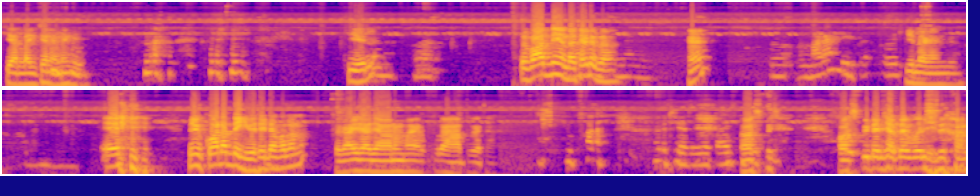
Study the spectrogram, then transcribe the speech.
কি আর লাগছে না নাকি? কি হইলে? তো বাদ দিয়ে না ছেড়ে দাও। হ্যাঁ? কি লাগান দিও এ তুমি কটা দেখবে সেটা বলো না? তো গাড়ি আজ আমার মায়ের পুরো হাত ব্যথা। হসপিটাল হসপিটাল সাথে বলছি তখন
